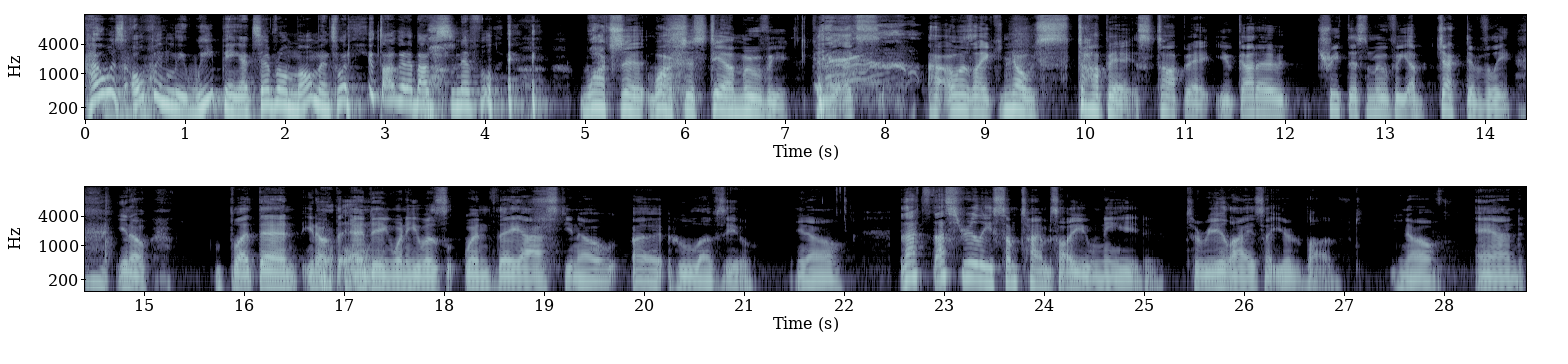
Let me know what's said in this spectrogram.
I was openly weeping at several moments. What are you talking about sniffling? watch it, watch this damn movie. it, like, I was like, "No, stop it, stop it! You gotta treat this movie objectively," you know. But then, you know, the ending when he was when they asked, you know, uh, who loves you, you know, that's that's really sometimes all you need to realize that you're loved, you know, and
